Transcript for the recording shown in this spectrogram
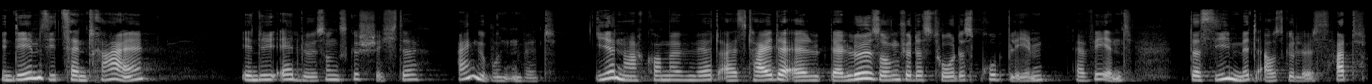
indem sie zentral in die Erlösungsgeschichte eingebunden wird. Ihr Nachkomme wird als Teil der, der Lösung für das Todesproblem erwähnt, das sie mit ausgelöst hat.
